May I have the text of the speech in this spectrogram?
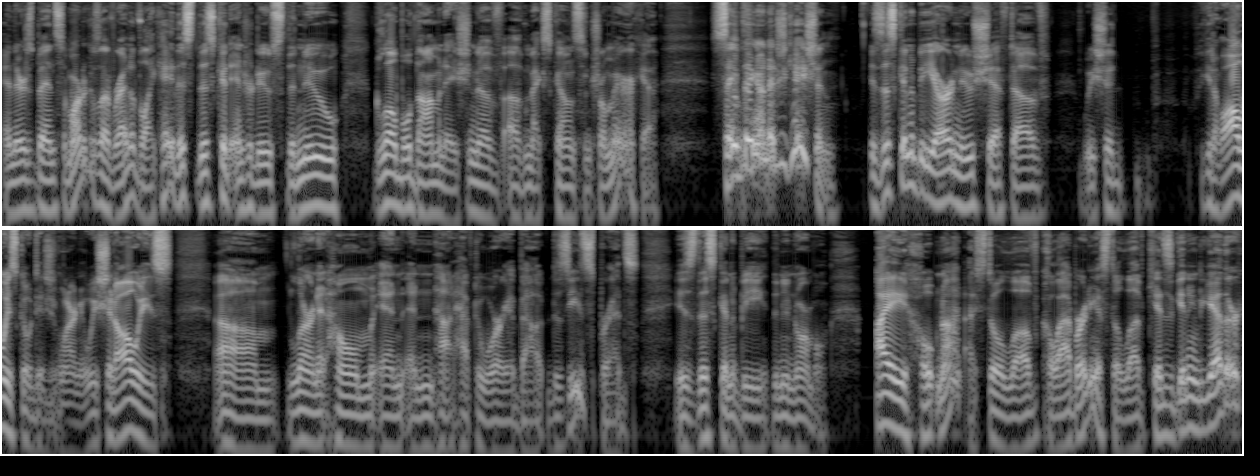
and there's been some articles I've read of like, hey, this this could introduce the new global domination of of Mexico and Central America. Same thing on education. Is this going to be our new shift of we should, you know, always go digital learning? We should always um, learn at home and and not have to worry about disease spreads. Is this going to be the new normal? I hope not. I still love collaborating. I still love kids getting together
